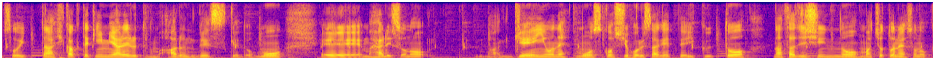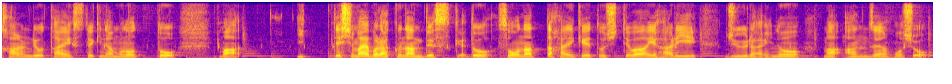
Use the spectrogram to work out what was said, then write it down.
そういった比較的に見られるっていうのもあるんですけども、えー、まあ、やはりその、まあ、原因をね、もう少し掘り下げていくと、NASA 自身の、まあ、ちょっとね、その官僚体質的なものと、まあ、言ってしまえば楽なんですけど、そうなった背景としては、やはり従来の、まあ、安全保障、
